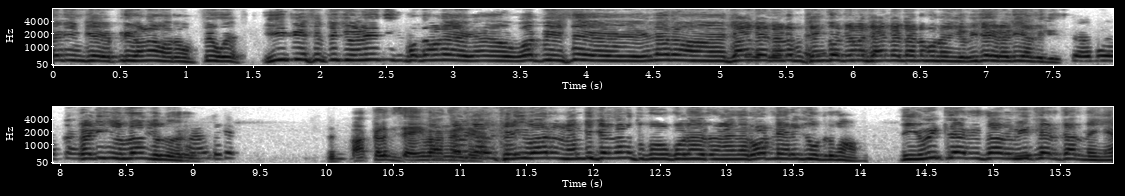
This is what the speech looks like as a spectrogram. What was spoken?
ஏடிஎம்கே எப்படி வேணா வரும். இபிஎஸ் தூக்கி எழுதி போட்டவங்க ஓபிஎஸ் எல்லாரும் ஜாயின் ஆயிட்டு செங்கோட்டை ஜாயின் ஆயிட்டு பண்ணுவாங்க விஜய் ரெடி அதுக்கு. ரெடின்னு தான் சொல்லுவாரு. மக்களுக்கு செய்வாங்க செய்வாரு. நம்பிக்கை தானே நாங்க ரோட்ல இறக்கி விட்டுருக்கோம். நீங்க வீட்டுல இருக்காரு வீட்டுல இருக்காரு நீங்க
